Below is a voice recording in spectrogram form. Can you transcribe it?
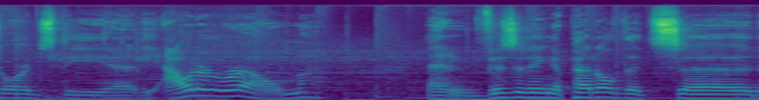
towards the uh, the outer realm and visiting a pedal that's uh,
